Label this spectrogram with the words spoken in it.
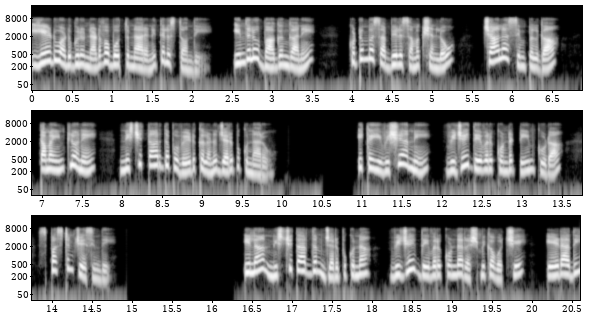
ఏడు అడుగులు నడవబోతున్నారని తెలుస్తోంది. ఇందులో భాగంగానే కుటుంబ సభ్యుల సమక్షంలో చాలా సింపుల్గా తమ ఇంట్లోనే నిశ్చితార్థపు వేడుకలను జరుపుకున్నారు. ఇక ఈ విషయాన్ని విజయ్ దేవరకొండ టీం కూడా స్పష్టం చేసింది. ఇలా నిశ్చితార్థం జరుపుకున్న విజయ్ దేవరకొండ రష్మిక వచ్చే ఏడాది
